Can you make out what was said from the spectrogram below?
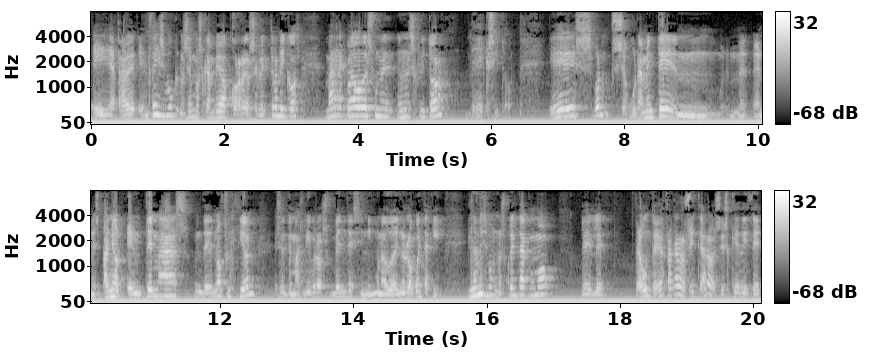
eh, a través en Facebook, nos hemos cambiado correos electrónicos. Mark Reclau es un, escritor de éxito. es, bueno, seguramente en, en, español, en temas de no ficción, es el que más libros vende sin ninguna duda y nos lo cuenta aquí. Y lo mismo nos cuenta cómo le, le pregunta, ¿y fracaso? Sí, claro, si es que dice,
